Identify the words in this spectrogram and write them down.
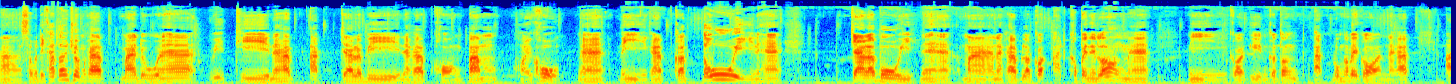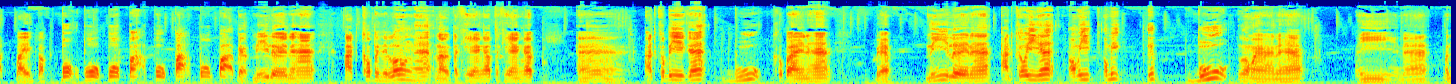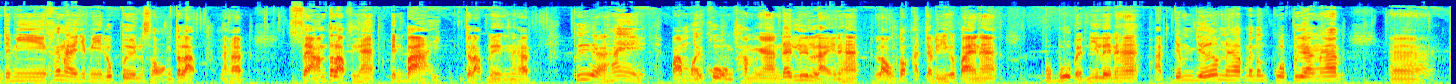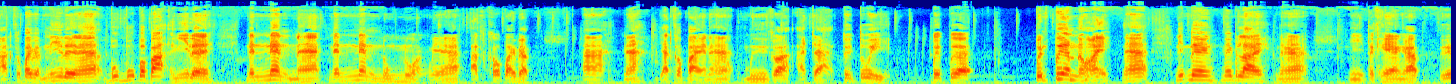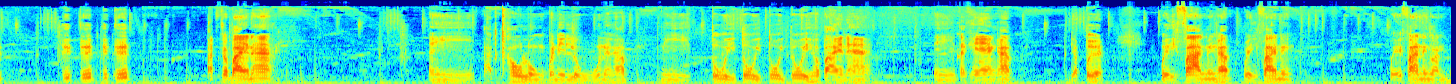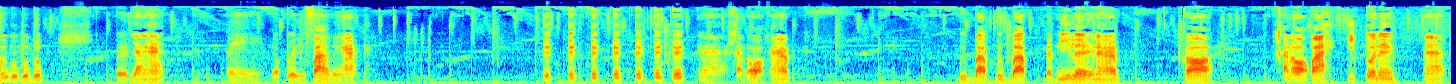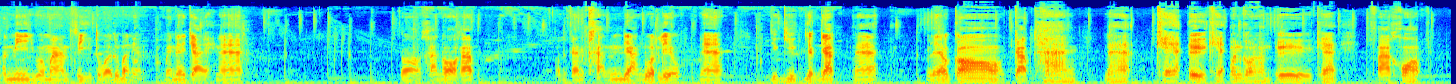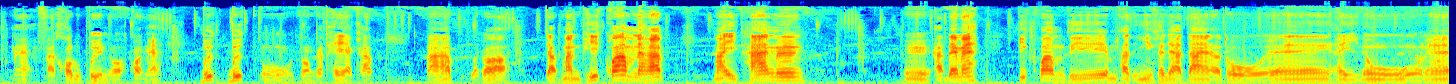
อ่าสวัสดีครับท่านผู้ชมครับ มาดูนะฮะวิธีนะครับอัดจารบีนะครับของปั๊มหอยโข่งนะฮะนี่ครับก็ตุ้ยนะฮะจารบุยนะฮะมานะครับแล้วก็อัดเข้าไปในร่องนะฮะนี่ก่อนอื่นก็ต้องอัดลงเข้าไปก่อนนะครับ อัดไปปะโป๊ะโป๊ะโป๊ะปะโป๊ะปะโป๊ะปะแบบนี้เลยนะฮะอัดเข้าไปในร่องฮะเราตะแคงครับตะแคงครับอ่าอัดเข้าไปอีกฮะบู๊เข้าไปนะฮะแบบนี้เลยนะฮะอัดเข้าไปอีกฮะเอาอีกเอามาอีกอึ๊บบู๊เข้ามานะฮะ นี่นะฮะมันจะมีข้างในจะมีลูกปืน 2 ตลับนะครับสามตลับสิฮะ เป็นบ่าอีกตลับหนึ่งนะครับ เพื่อให้ปั๊มหอยโข่งทำงานได้ลื่นไหลนะฮะ เราต้องอัดจรีเข้าไปนะฮะบุบุแบบนี้เลยนะฮะ อัดเยิ้มๆนะครับ ไม่ต้องกลัวเปลืองนะครับอ่าอัดเข้าไปแบบนี้เลยนะฮะ บุบุปะปะอย่างนี้เลย แน่นๆนะฮะ แน่นๆหน่วงๆเลยนะฮะ อัดเข้าไปแบบ อ่า นะ ยัดเข้าไปนะฮะ มือก็อาจจะตุ้ยๆ เปื้อนๆเปื้อนๆหน่อยนะฮะ นิดนึงไม่เป็นไรนะฮะ นี่ตะแคงครับอึดอึดอึดอึดอึดอัดเข้าไปนะฮะไออัดเข้าลงไปในรูนะครับ นี่ตุ้ยตุ้ยตุ้ยตุ้ยเข้าไปนะฮะนี่ตะแคงครับ เดี๋ยวเปิดเปิดอีกฟากหนึ่งครับเปิดอีกฟากหนึ่งเปิดอีกฟากหนึ่งก่อนบึ๊บบึ๊บบึ๊บบึ๊บเปิดยังฮะนี่เดี๋ยวเปิดอีกฟากหนึ่งฮะอึกอึกอึกอึกอึกอึกอึกนะขันออกนะครับบึ๊บบับบึ๊บบับแบบนี้เลยนะครับ ก็ขันออกไปอีกตัวหนึ่ง นะฮะมันมีอยู่ประมาณ4ตัวหรือเปล่าเนี่ยไม่แน่ใจนะฮะก็ขันออกครับทำการขันอย่างรวดเร็วนะฮะยึกยึกยักยักนะฮะแล้วก็กลับทางนะฮะแค่เออแค่มันก่อนครับเออแค่ฝาครอบนะฮะฝาครอบลูกปืนออกก่อนนะฮะบึกบึกโอ้ต้องกระแทกครับปั๊บแล้วก็จับมันพลิกคว่ำนะครับ มาอีกทางหนึ่งเอออัดได้ไหมพลิกคว่ำสิมันอัดอย่างนี้ขยัดได้นะโถไอ้หนูนะฮะ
